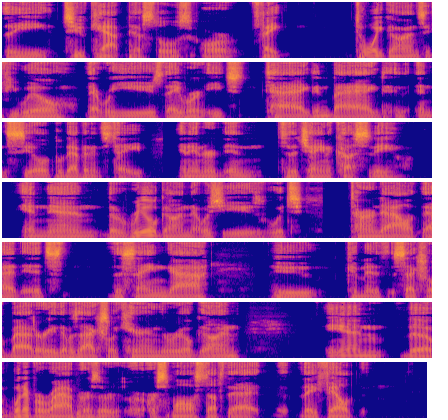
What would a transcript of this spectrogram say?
the two cap pistols or fake toy guns, if you will, that were used. They were each tagged and bagged and, and sealed with evidence tape and entered into the chain of custody. And then the real gun that was used, which turned out that it's the same guy who committed the sexual battery that was actually carrying the real gun. And the whatever wrappers or, or small stuff that they felt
